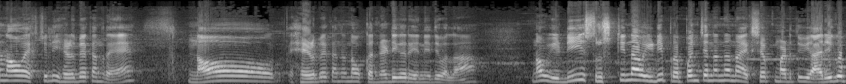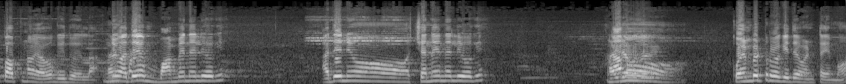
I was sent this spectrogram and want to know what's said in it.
ನಾವು ಆ್ಯಕ್ಚುಲಿ ಹೇಳಬೇಕಂದ್ರೆ ನಾವು ಹೇಳಬೇಕಂದ್ರೆ ನಾವು ಕನ್ನಡಿಗರು ಏನಿದೀವಲ್ಲ ನಾವು ಇಡೀ ಸೃಷ್ಟಿ ನಾವು ಇಡೀ ಪ್ರಪಂಚನ ನಾವು ಎಕ್ಸೆಪ್ಟ್ ಮಾಡ್ತೀವಿ. ಯಾರಿಗೂ ಪಾಪ ನಾವು ಯಾವಾಗ ಇದು ಇಲ್ಲ. ನೀವು ಅದೇ ಬಾಂಬೆನಲ್ಲಿ ಹೋಗಿ ಅದೇ ನೀವು ಚೆನ್ನೈನಲ್ಲಿ ಹೋಗಿ ನಾನು ಕೊಯಂಬತ್ತೂರು ಹೋಗಿದ್ದೆ ಒನ್ ಟೈಮು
